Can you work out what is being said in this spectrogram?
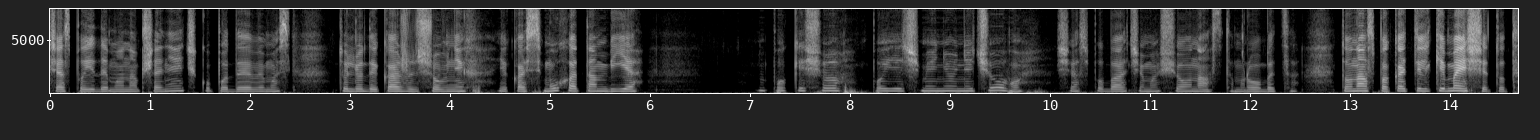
Зараз поїдемо на пшеничку, подивимось. То люди кажуть, що в них якась муха там б'є. Ну, поки що по ячменю нічого. Зараз побачимо, що у нас там робиться. То у нас поки тільки миші тут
